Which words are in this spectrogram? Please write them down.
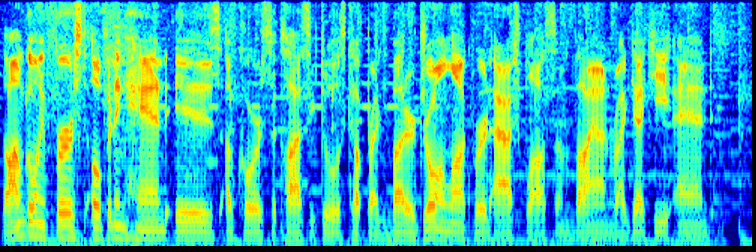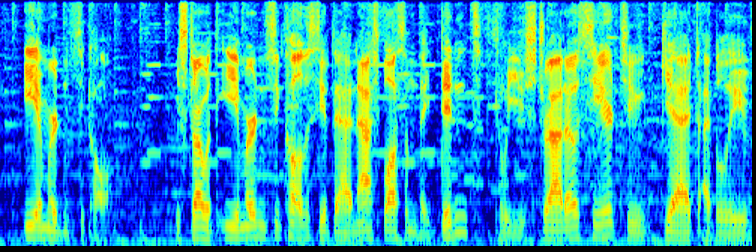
So I'm going first. Opening hand is, of course, the classic Duelist Cup Bread and Butter, Droll Lockbird, Ash Blossom, Vyon, Raigeki, and E-Emergency Call. We start with the E-Emergency Call to see if they had an Ash Blossom. They didn't, so we use Stratos here to get, I believe...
